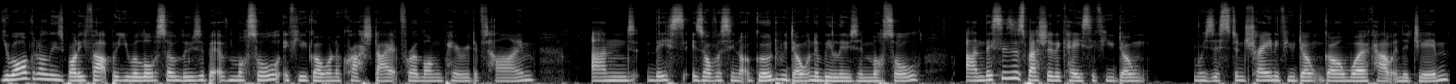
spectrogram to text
you are going to lose body fat, but you will also lose a bit of muscle if you go on a crash diet for a long period of time and this is obviously not good. We don't want to be losing muscle, and this is especially the case if you don't resistance train, if you don't go and work out in the gym,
